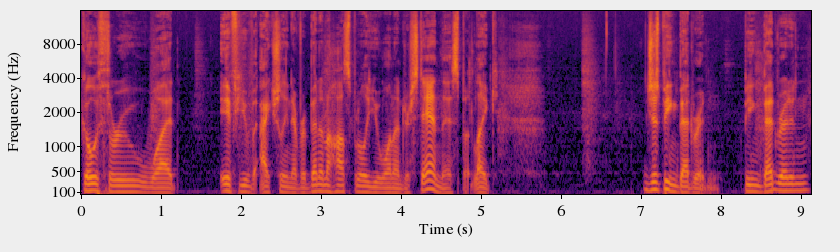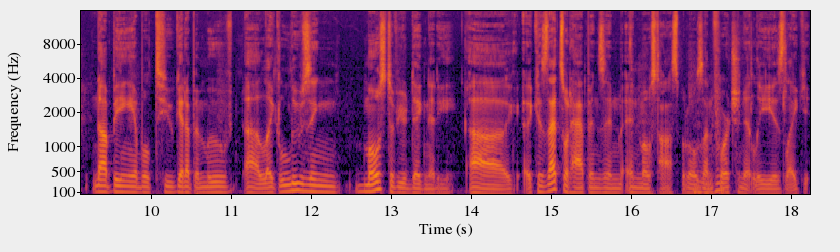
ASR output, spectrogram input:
go through what if you've actually never been in a hospital, you won't understand this, but like just being bedridden being bedridden, not being able to get up and move, uh, like losing most of your dignity, because uh, that's what happens in in most hospitals. Mm-hmm. Unfortunately, is like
